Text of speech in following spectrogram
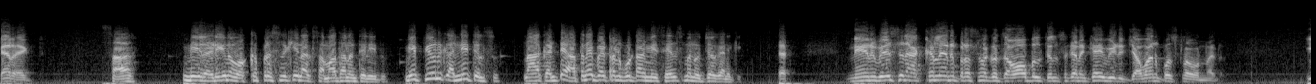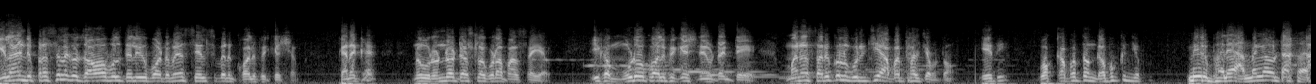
కరెక్ట్ సార్ మీరు అడిగిన ఒక్క ప్రశ్నకి నాకు సమాధానం తెలియదు. మీ ప్యూన్కి అన్నీ తెలుసు. నాకంటే అతనే బెటర్ అనుకుంటాను మీ సేల్స్ మెన్ ఉద్యోగానికి. నేను వేసిన అక్కర్లేని ప్రశ్నలకు జవాబులు తెలుసు కనుకే వీడు జవాన్ పోస్ట్లో ఉన్నాడు. ఇలాంటి ప్రశ్నలకు జవాబులు తెలియకపోవడమే సేల్స్ మెన్ క్వాలిఫికేషన్ కనుక నువ్వు రెండో టెస్ట్లో కూడా పాస్ అయ్యావు. ఇక మూడో క్వాలిఫికేషన్ ఏమిటంటే మన సరుకుల గురించి అబద్ధాలు చెప్పటం ఏది? ఒక్క అబద్ధం గబుక్కుని చెప్పు. మీరు భలే అందంగా ఉంటారు సార్.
